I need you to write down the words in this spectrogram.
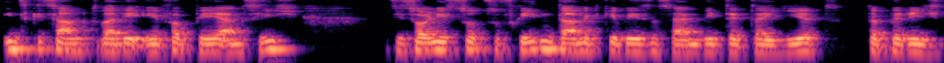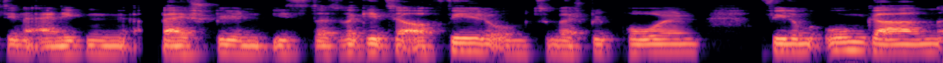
Insgesamt war die EVP an sich Sie soll nicht so zufrieden damit gewesen sein, wie detailliert der Bericht in einigen Beispielen ist. Also da geht es ja auch viel um zum Beispiel Polen, viel um Ungarn.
